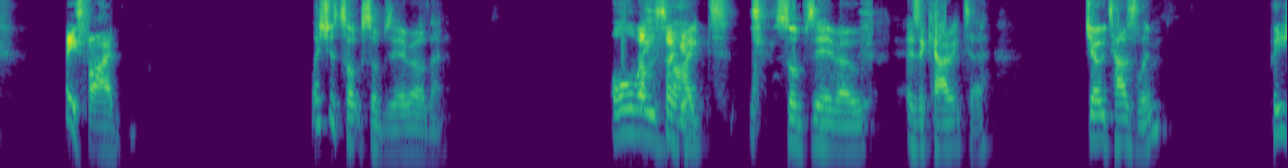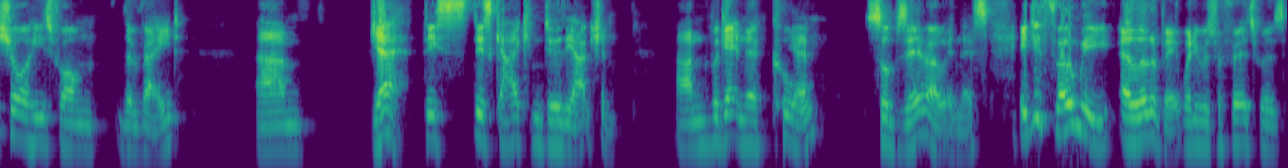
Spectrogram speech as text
He's fine. let's just talk Sub Zero then. Always so liked Sub Zero as a character. Joe Taslim, pretty sure he's from the raid. Um, yeah, this this guy can do the action, and we're getting a cool Yeah. Sub Zero in this. It did throw me a little bit when he was referred to as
